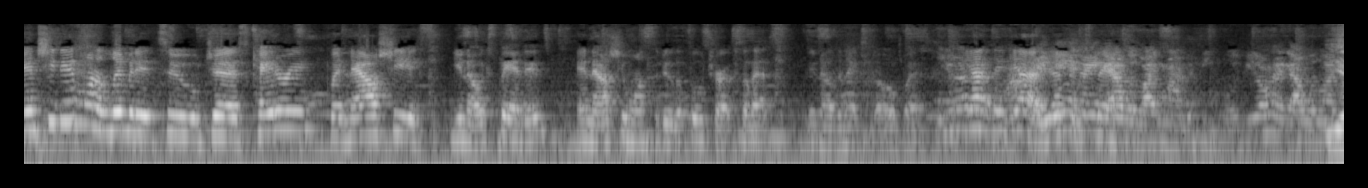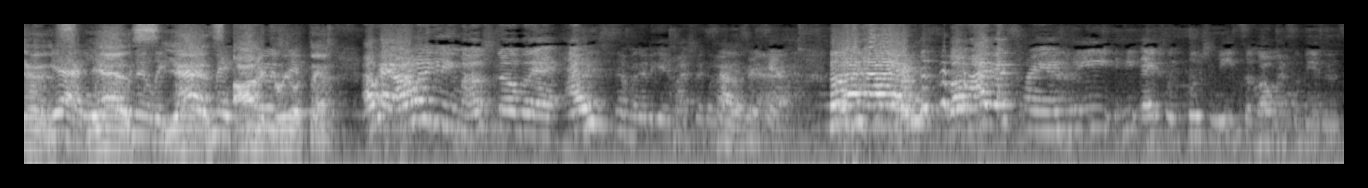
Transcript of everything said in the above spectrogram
and she did want to limit it to just catering, but now she, ex, you know, expanded, and now she wants to do the food truck. So that's you know the next goal. But You yeah, have I think yeah, you have and to hang out expand. with like-minded people. If you don't hang out with like Yes. Yeah, yes, definitely. Yes. That makes I a huge agree with that. Okay, I don't want to get emotional, but I was I'm gonna get emotional because I'm yeah. here. But, um, but my best friend, he he actually pushed me to go into business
